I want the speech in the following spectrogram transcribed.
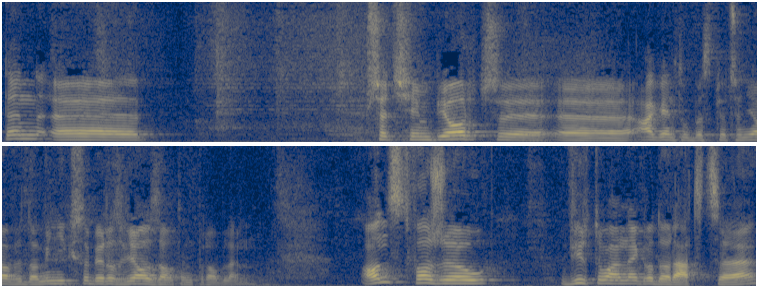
ten e, przedsiębiorczy e, agent ubezpieczeniowy Dominik sobie rozwiązał ten problem. On stworzył wirtualnego doradcę,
